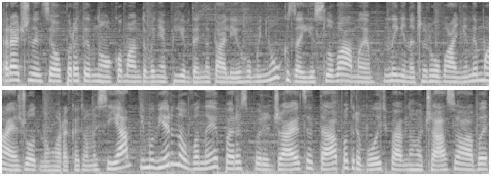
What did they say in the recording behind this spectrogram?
речниця оперативного командування Південь Наталії Гоменюк. За її словами, нині на чергуванні немає жодного ракетоносія. Ймовірно, вони переспоряджаються та потребують певного часу, аби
